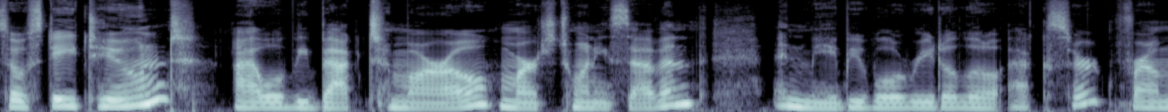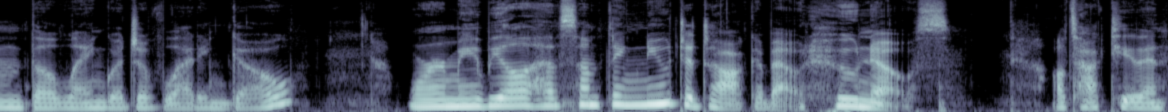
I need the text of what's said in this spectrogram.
So stay tuned. I will be back tomorrow, March 27th, and maybe we'll read a little excerpt from The Language of Letting Go. Or maybe I'll have something new to talk about. Who knows? I'll talk to you then.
